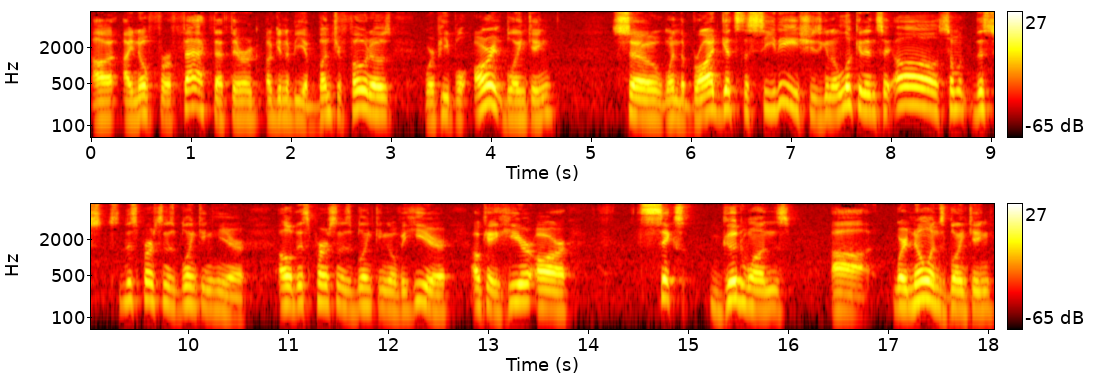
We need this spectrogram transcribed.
Uh, I know for a fact that there are going to be a bunch of photos where people aren't blinking. So when the bride gets the CD, she's going to look at it and say, "Oh, someone this this person is blinking here. Oh, this person is blinking over here. Okay, here are six good ones uh, where no one's blinking,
